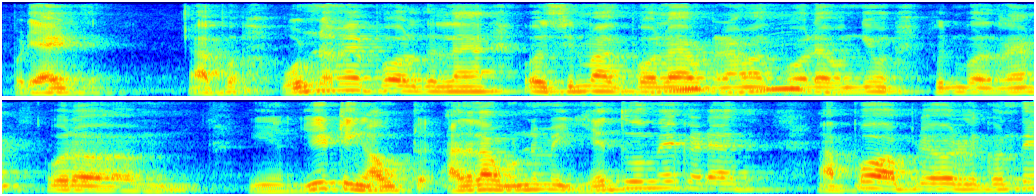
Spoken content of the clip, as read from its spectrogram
இப்படி ஆயிடுச்சு. அப்போ ஒன்றுமே போகிறதில்ல ஒரு சினிமாவுக்கு போகல ட்ராமாவுக்கு போகல எங்கேயும் ஃபிலிம் ஒரு ஈட்டிங் அவுட்டு அதெல்லாம் ஒன்றுமே எதுவுமே கிடையாது. அப்போது அப்படி அவர்களுக்கு வந்து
